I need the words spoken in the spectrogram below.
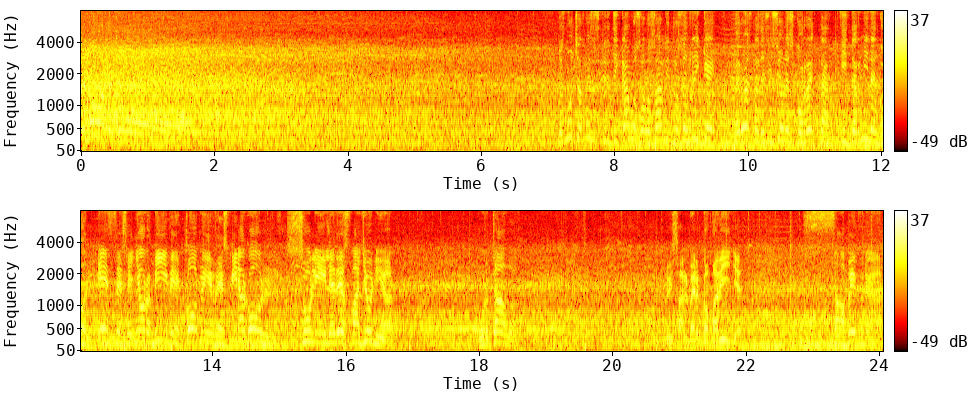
del arco. Pues muchas veces criticamos a los árbitros Enrique, pero esta decisión es correcta y termina en gol. Este señor vive, come y respira gol. Zully Ledesma Jr. Hurtado. Luis Alberto Padilla. Saavedra.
